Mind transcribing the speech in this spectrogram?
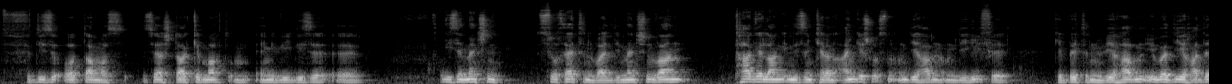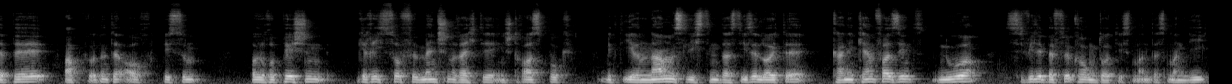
für diesen Ort damals sehr stark gemacht, um irgendwie diese, äh, diese Menschen zu retten, weil die Menschen waren tagelang in diesen Kellern eingeschlossen und die haben um die Hilfe gebeten. Wir haben über die HDP-Abgeordnete auch bis zum Europäischen Gerichtshof für Menschenrechte in Straßburg mit ihren Namenslisten, dass diese Leute keine Kämpfer sind, nur zivile Bevölkerung dort ist man, dass man die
